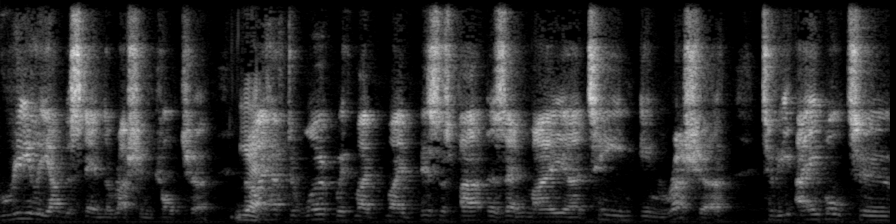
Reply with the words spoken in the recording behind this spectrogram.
really understand the Russian culture. Yeah. I have to work with my, my business partners and my uh, team in Russia to be able to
